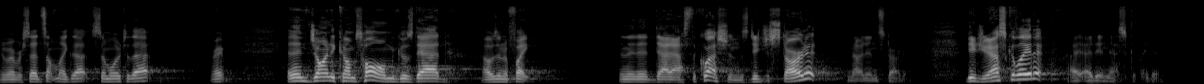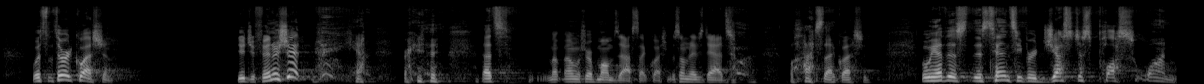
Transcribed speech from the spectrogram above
Anyone ever said something like that, similar to that? Right? And then Johnny comes home and goes, Dad, I was in a fight. And then dad asked the questions Did you start it? No, I didn't start it. Did you escalate it? I, I didn't escalate it. What's the third question? Did you finish it? yeah, right. That's, I'm not sure if moms ask that question, but sometimes dads will ask that question. But we have this, this tendency for justice plus one.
